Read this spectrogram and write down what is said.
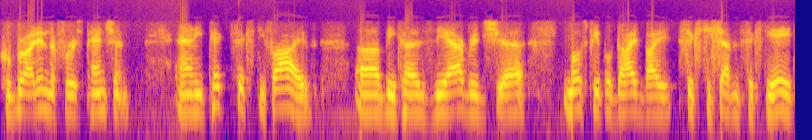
who brought in the first pension and he picked 65 uh, because the average uh, most people died by 67, 68.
